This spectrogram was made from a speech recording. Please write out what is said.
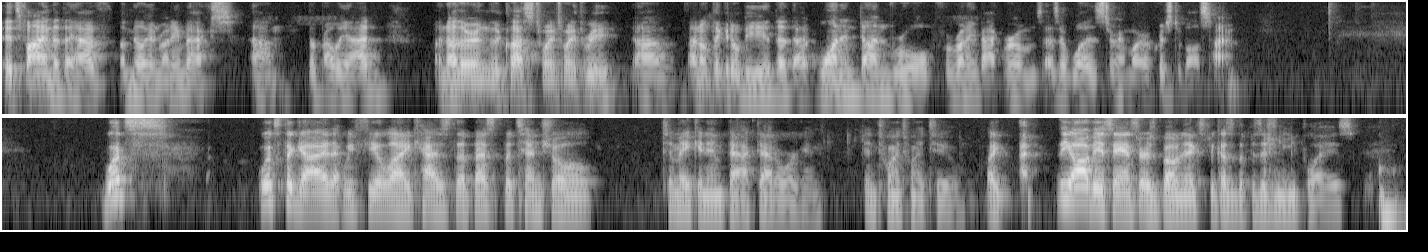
it's fine that they have a million running backs. Um, they'll probably add another in the class of 2023. Um, I don't think it'll be that that one and done rule for running back rooms as it was during Mario Cristobal's time. What's what's the guy that we feel like has the best potential to make an impact at Oregon in 2022? Like the obvious answer is Bo Nix because of the position he plays.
